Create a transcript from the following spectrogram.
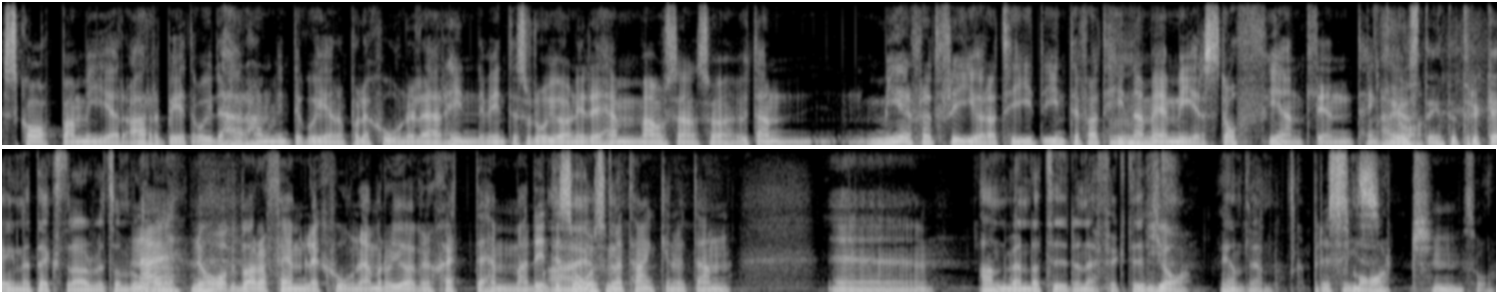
skapa mer arbete. Oj, det här hann vi inte gå igenom på lektioner, det här hinner vi inte, så då gör ni det hemma. Och sen så, utan mer för att frigöra tid, inte för att hinna mm. med mer stoff egentligen. Tänker ja, just det, inte trycka in ett extra arbetsområde. Nej, nu har vi bara fem lektioner, men då gör vi en sjätte hemma. Det är inte Nej, så som är tanken, utan... Eh... Använda tiden effektivt, ja. egentligen. Precis. Smart. Mm. Så.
